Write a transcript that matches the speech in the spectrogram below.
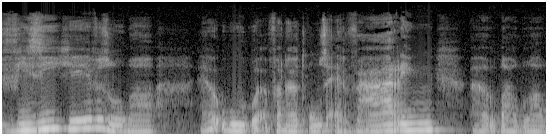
visie geven, zo wat, hè, hoe, vanuit onze ervaring, uh, wat, wat,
